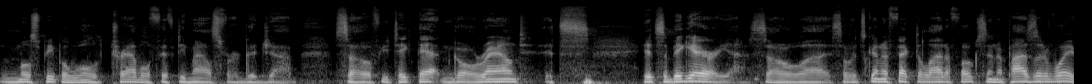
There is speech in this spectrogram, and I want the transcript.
Most people will travel 50 miles for a good job. So if you take that and go around, it's it's a big area, so uh, so it's going to affect a lot of folks in a positive way.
